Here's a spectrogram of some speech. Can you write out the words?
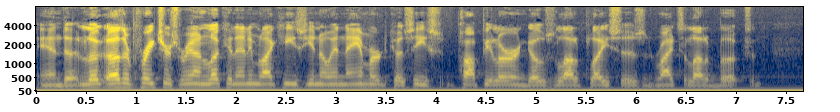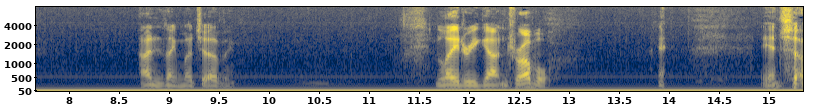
and uh, look other preachers around looking at him like he's you know enamored because he's popular and goes a lot of places and writes a lot of books and i didn't think much of him later he got in trouble and so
